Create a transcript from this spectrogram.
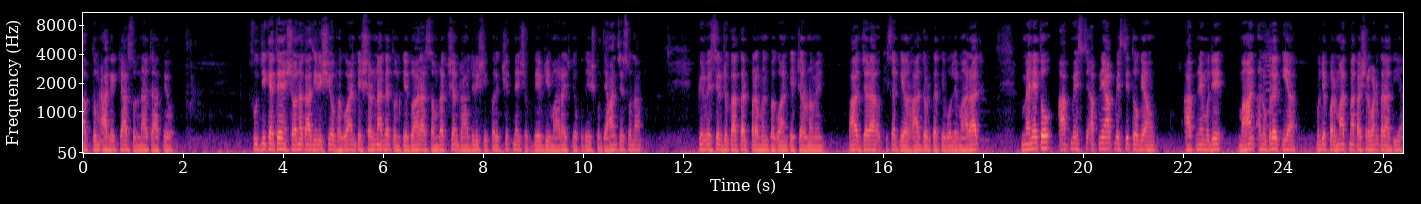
अब तुम आगे क्या सुनना चाहते हो? सूत जी कहते हैं, शौनक आदि ऋषियों भगवान के शरणागत, उनके द्वारा संरक्षण, राज ऋषि परीक्षित ने सुखदेव जी महाराज के उपदेश को ध्यान से सुना। फिर वे सिर झुकाकर परमहंस भगवान के चरणों में पास जरा, खिसक गए और हाथ जोड़ करके बोले, महाराज, मैंने तो आप में अपने आप में स्थित हो गया हूँ। आपने मुझे महान अनुग्रह किया, मुझे परमात्मा का श्रवण करा दिया।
